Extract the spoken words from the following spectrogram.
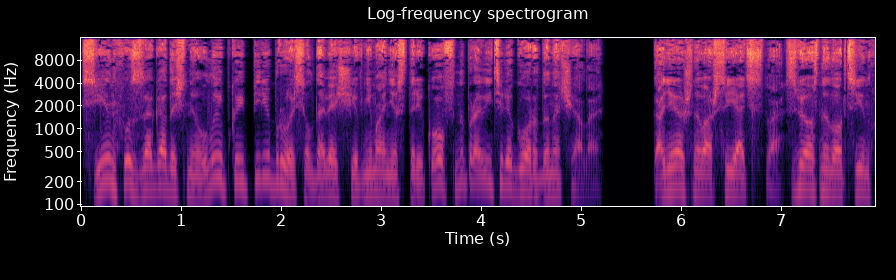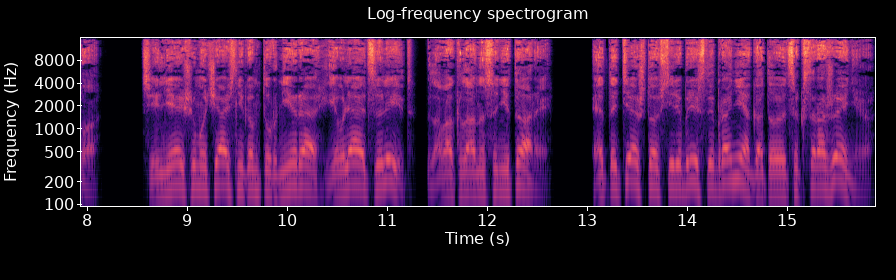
Синху с загадочной улыбкой перебросил давящее внимание стариков на правителя города начала. «Конечно, ваше сиятельство, звездный лорд Синху. Сильнейшим участником турнира является Лид, глава клана Санитары. Это те, что в серебристой броне готовятся к сражению.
